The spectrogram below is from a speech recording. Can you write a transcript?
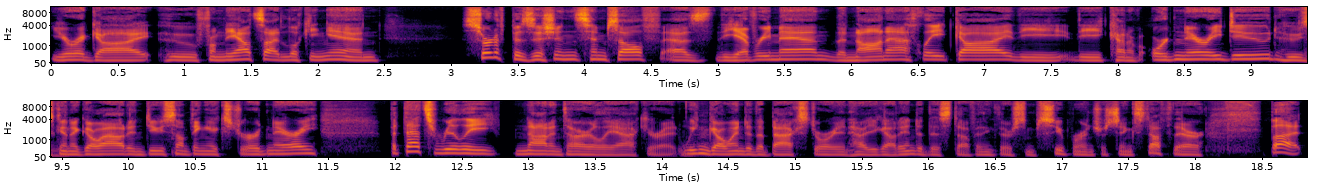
you're a guy who, from the outside looking in, sort of positions himself as the everyman, the non-athlete guy, the the kind of ordinary dude who's going to go out and do something extraordinary. But that's really not entirely accurate. We can go into the backstory and how you got into this stuff. I think there's some super interesting stuff there. But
